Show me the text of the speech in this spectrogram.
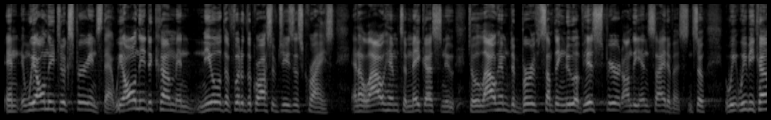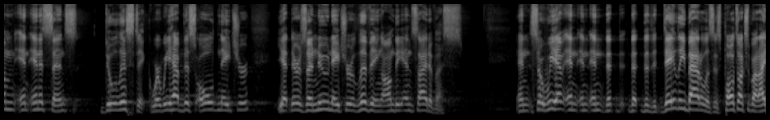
And we all need to experience that. We all need to come and kneel at the foot of the cross of Jesus Christ and allow Him to make us new, to allow Him to birth something new of His Spirit on the inside of us. And so we, we become, in, in a sense, dualistic, where we have this old nature, yet there's a new nature living on the inside of us. And so we have, and, and, and the, the, the, the, daily battle is this. Paul talks about, I,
